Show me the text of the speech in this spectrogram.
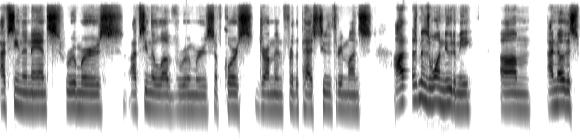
I've seen the Nance rumors. I've seen the Love rumors. Of course, Drummond for the past two to three months. Osman's one new to me. Um, I know this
